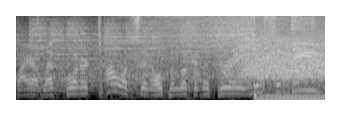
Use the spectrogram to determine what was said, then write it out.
Fire left corner, Tollefsen, open look at the three. Yes, indeed.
